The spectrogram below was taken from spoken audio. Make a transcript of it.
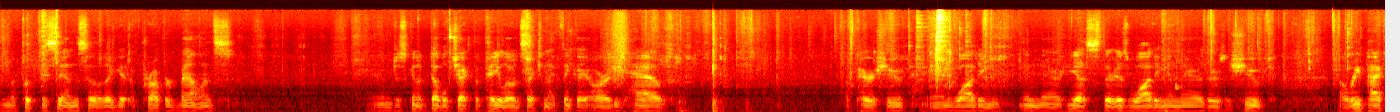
I'm going to put this in so that I get a proper balance. And I'm just going to double check the payload section. I think I already have a parachute and wadding in there. Yes, there is wadding in there. There's a chute. I'll repack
